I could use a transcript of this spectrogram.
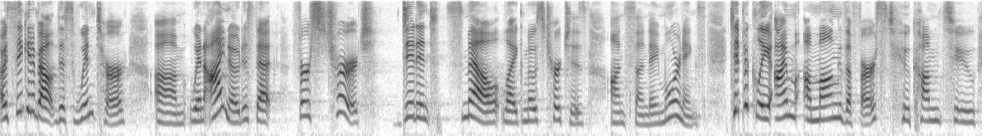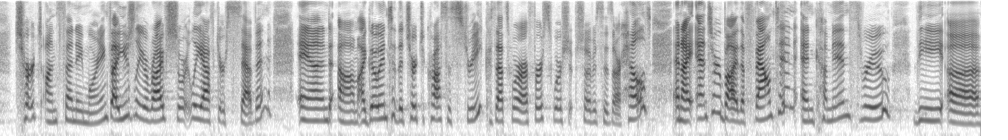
I was thinking about this winter um, when I noticed that First Church didn't smell like most churches on Sunday mornings. Typically, I'm among the first who come to church on Sunday mornings. I usually arrive shortly after 7, and um, I go into the church across the street because that's where our first worship services are held. And I enter by the fountain and come in through the uh,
